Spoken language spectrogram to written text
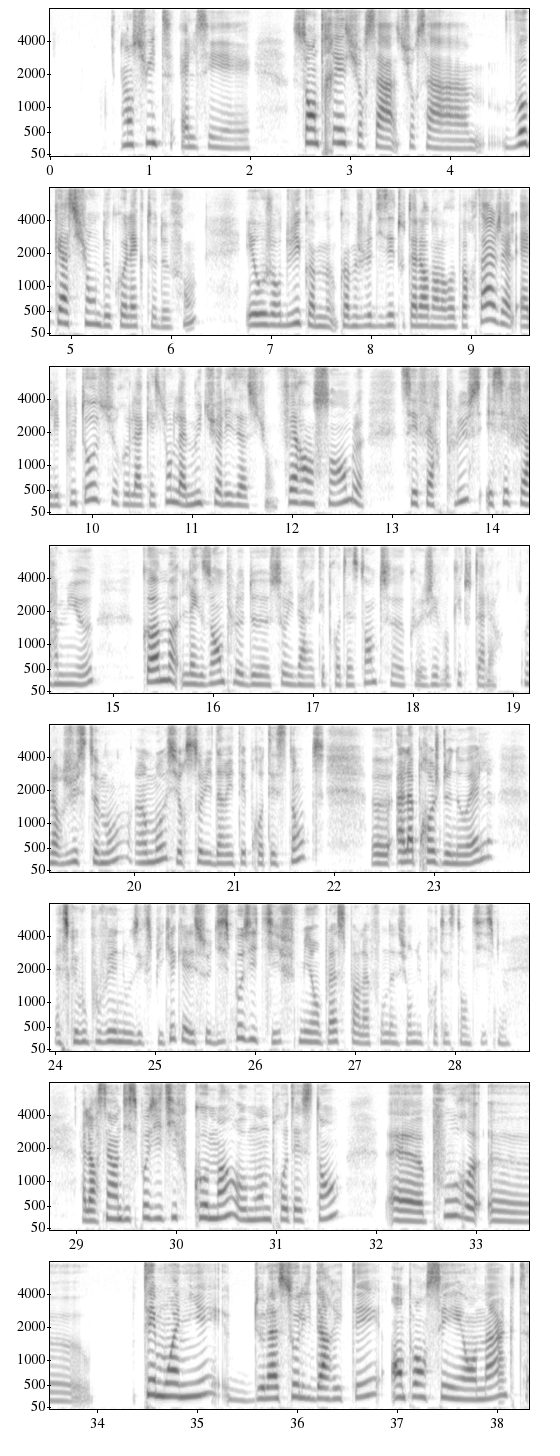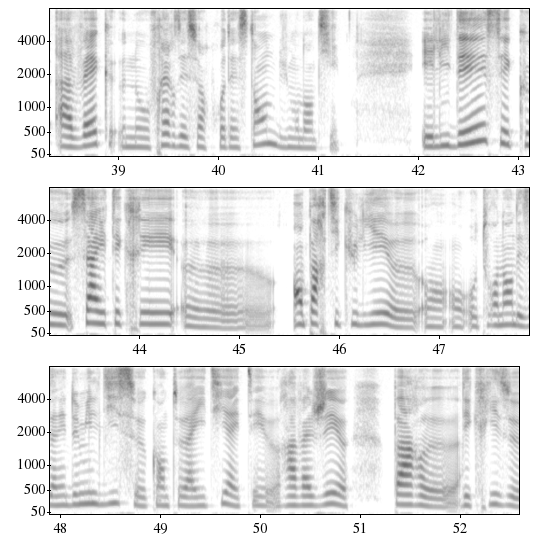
Ensuite, elle s'est centrée sur sa, sur sa vocation de collecte de fonds. Et aujourd'hui, comme, comme je le disais tout à l'heure dans le reportage, elle, elle, est plutôt sur la question de la mutualisation. Faire ensemble, c'est faire plus et c'est faire mieux, comme l'exemple de Solidarité protestante euh, que j'évoquais tout à l'heure. Alors justement, un mot sur Solidarité protestante. Euh, à l'approche de Noël, est-ce que vous pouvez nous expliquer quel est ce dispositif mis en place par la Fondation du protestantisme? Alors c'est un dispositif commun au monde protestant euh, pour euh, témoigner de la solidarité en pensée et en acte avec nos frères et sœurs protestants du monde entier. Et l'idée, c'est que ça a été créé euh, en particulier euh, au tournant des années 2010, euh, quand euh, Haïti a été euh, ravagé par des crises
